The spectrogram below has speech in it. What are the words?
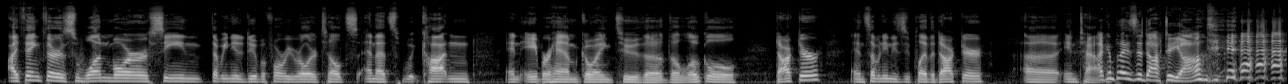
I think there's one more scene that we need to do before we roll our tilts, and that's with Cotton and Abraham going to the the local doctor, and somebody needs to play the doctor uh, in town. I can play as the doctor, yeah.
